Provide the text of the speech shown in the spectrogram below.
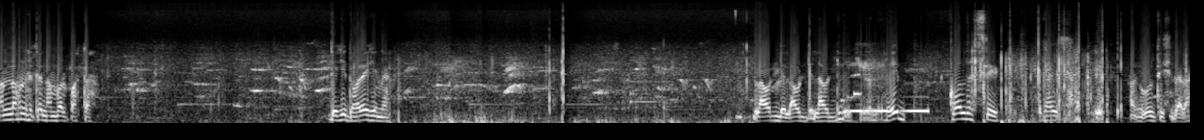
আননোন একটা নাম্বার পাতা দেখি ধরে কিনা। লাউড দে লাউড দে লাউড দে দেখি। এই কল যাচ্ছে গাইস আমি বলতেছি দাঁড়া।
